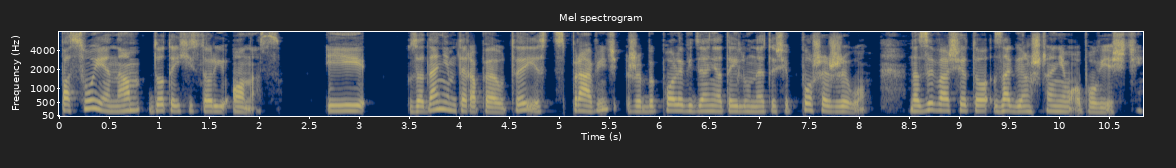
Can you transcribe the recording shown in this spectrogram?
pasuje nam do tej historii o nas. I zadaniem terapeuty jest sprawić, żeby pole widzenia tej lunety się poszerzyło. Nazywa się to zagęszczeniem opowieści.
